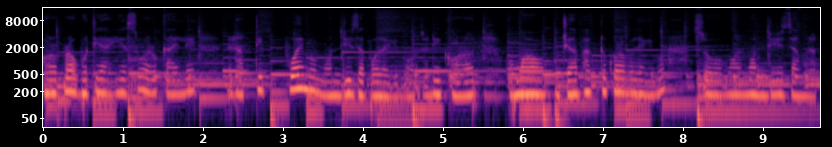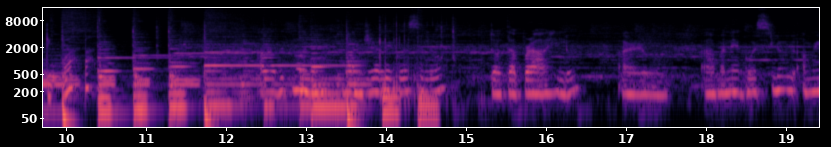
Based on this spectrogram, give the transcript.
ঘৰৰ পৰা উভতি আহি আছোঁ আৰু কাইলৈ ৰাতিপুৱাই মই মন্দিৰ যাব লাগিব। যদি ঘৰত সোমাওঁ পূজা ভাগটো কৰাব লাগিব চ' মই মন্দিৰ যাম ৰাতিপুৱা। মন্দিৰলৈ গৈছিলোঁ তো তাৰ পৰা আহিলোঁ। আৰু মানে গৈছিলোঁ। আমি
